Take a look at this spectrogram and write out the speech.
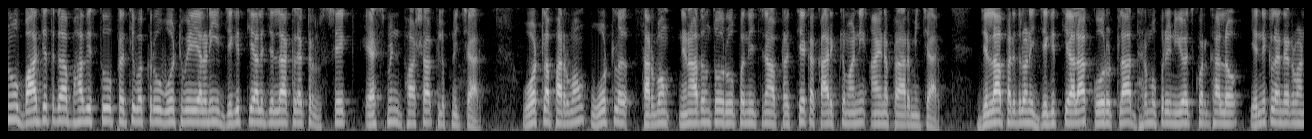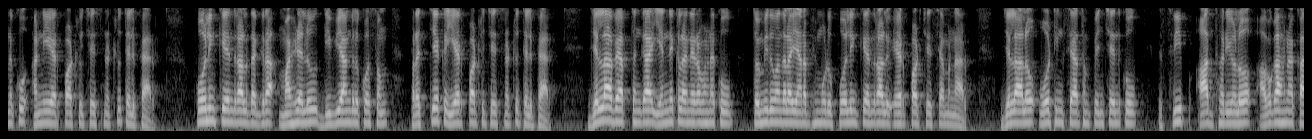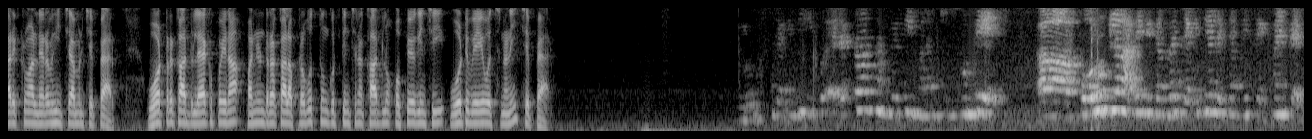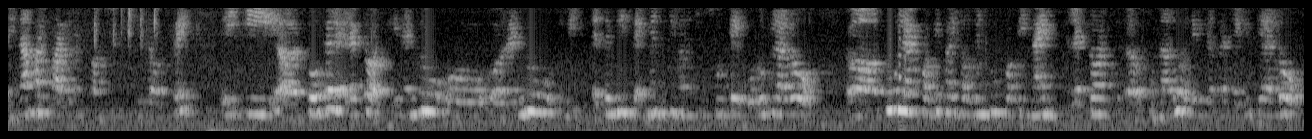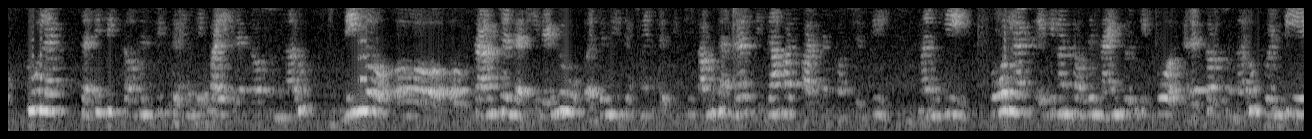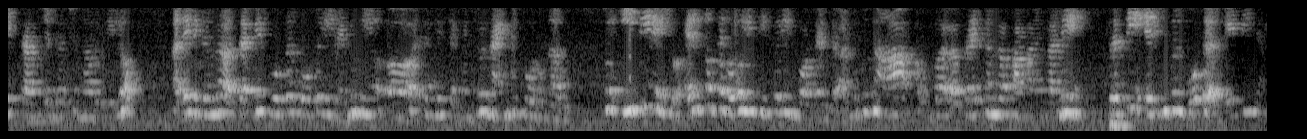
ను బాధ్యతగా భావిస్తూ ప్రతి ఒక్కరూ ఓటు వేయాలని జగిత్యాల జిల్లా కలెక్టర్ షేక్ యాస్మిన్ భాషా పిలుపునిచ్చారు. ఓట్ల పర్వం ఓట్ల సర్వం నినాదంతో రూపొందించిన ప్రత్యేక కార్యక్రమాన్ని ఆయన ప్రారంభించారు. జిల్లా పరిధిలోని జగిత్యాల కోరుట్ల ధర్మపురి నియోజకవర్గాల్లో ఎన్నికల నిర్వహణకు అన్ని ఏర్పాట్లు చేసినట్లు తెలిపారు. పోలింగ్ కేంద్రాల దగ్గర మహిళలు దివ్యాంగుల కోసం ప్రత్యేక ఏర్పాట్లు చేసినట్లు తెలిపారు. జిల్లా వ్యాప్తంగా ఎన్నికల నిర్వహణకు తొమ్మిది వందల ఎనభై మూడు పోలింగ్ కేంద్రాలు ఏర్పాటు చేశామన్నారు. జిల్లాలో ఓటింగ్ శాతం పెంచేందుకు స్వీప్ ఆధ్వర్యంలో అవగాహన కార్యక్రమాలు నిర్వహించామని చెప్పారు. ఓటర్ కార్డు లేకపోయినా పన్నెండు రకాల ప్రభుత్వం గుర్తించిన కార్డులను ఉపయోగించి ఓటు వేయవచ్చునని చెప్పారు. కోరుట్ల అదే విధంగా Jagtial assembly segment Nizamabad parliament కాన్స్టిట్యూన్సీలో వస్తాయి. ఈ- టోటల్ ఎలక్ట్రాన్స్ ఈ రెండు రెండు అసెంబ్లీ సెగ్మెంట్స్కి ఉంటే కోరుట్లలో two lakh forty five thousand two forty nine electorals ఉన్నారు. అదేవిధంగా జగిత్యాల్లో two lakh thirty six thousand six seventy five electorals ఉన్నారు దీనిలో ట్రాన్స్జెండర్ ఈ రెండు అసెంబ్లీ సెగ్మెంట్ ఇచ్చి comes under Nizamabad parliament constituency మనకి four lakhs eighty one thousand nine twenty four electors ఉన్నారు. Twenty eight transgenders ఉన్నారు దీనిలో. అదే విధంగా సర్వీస్ ఓటర్ టోటల్ ఈ రెండు అసెంబ్లీ సెగ్మెంట్లో నైన్టీ ఫోర్ ఉన్నారు so EP ratio health of the role is equally important అందుకోసం ఆ ప్రయత్నంగా భాగంగానే ప్రతి ఎలిజిబుల్ ఓటర్ ఎయిటీ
